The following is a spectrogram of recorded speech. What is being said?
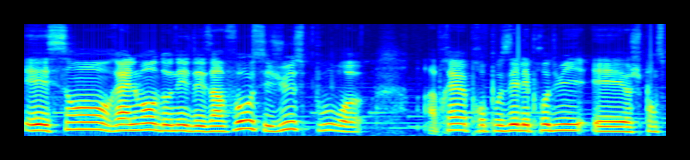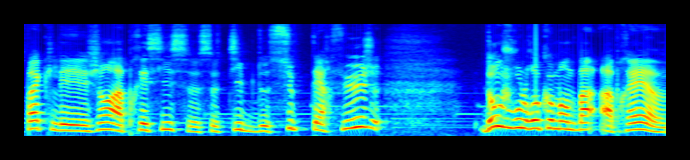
et sans réellement donner des infos, c'est juste pour euh, après proposer les produits et je pense pas que les gens apprécient ce, type de subterfuge. Donc je vous le recommande pas. Après euh,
